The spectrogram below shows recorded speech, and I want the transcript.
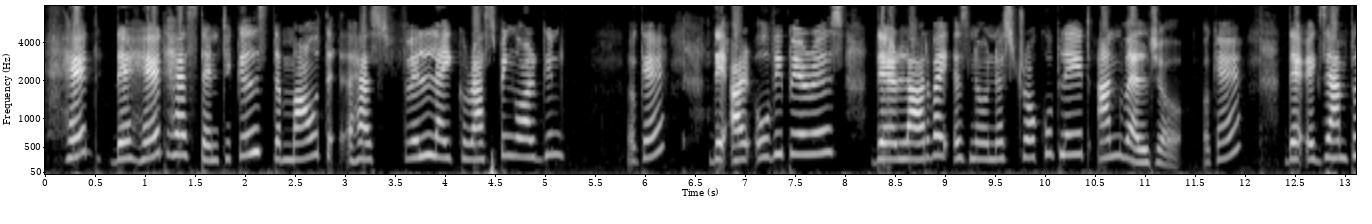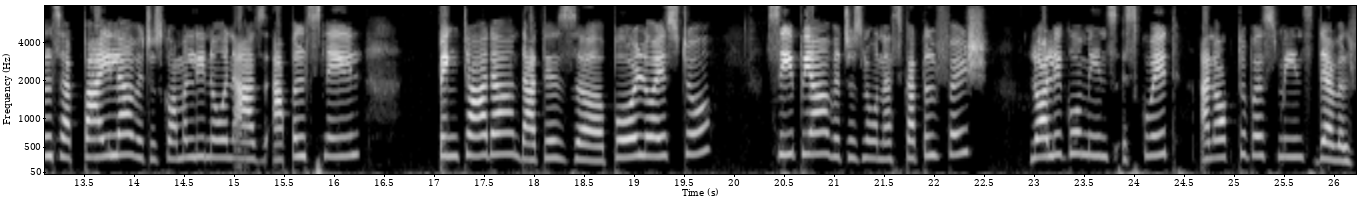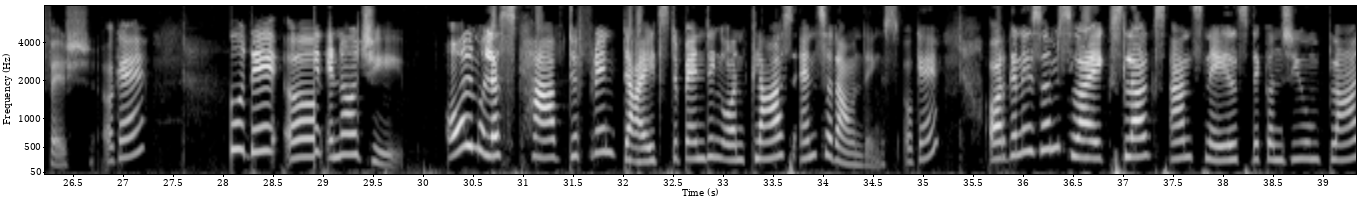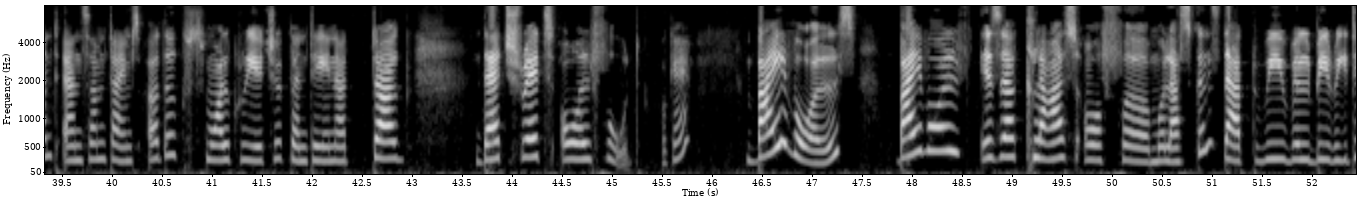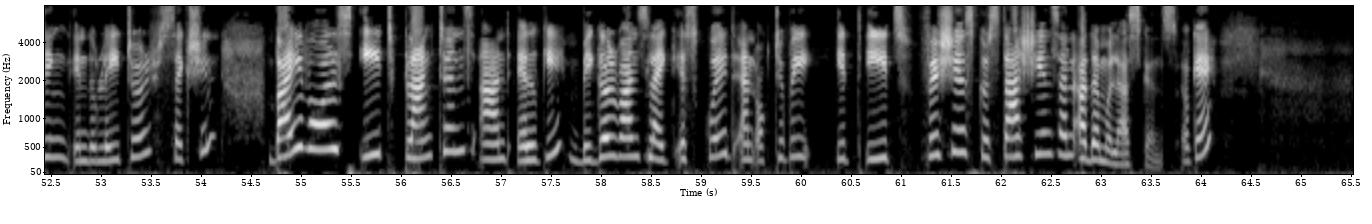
Head, their head has tentacles. The mouth has fill like rasping organ. Okay. They are oviparous. Their larvae is known as trochophore and veliger. Okay. Their examples are Pila which is commonly known as apple snail. Pinctada, that is uh, pearl oyster. Sepia, which is known as cuttlefish. Loligo means squid and octopus means devilfish. Okay. So they energy. All mollusks have different diets depending on class and surroundings. Okay. Organisms like slugs and snails they consume plant and sometimes other small creature contain a tug that shreds all food. Okay. Bivalves Bivalve is a class of uh, molluscans that we will be reading in the later section. Bivalves eat planktons and algae. Bigger ones like squid and octopi, it eats fishes, crustaceans and other molluscans. Okay.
